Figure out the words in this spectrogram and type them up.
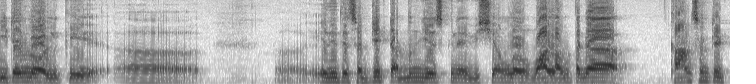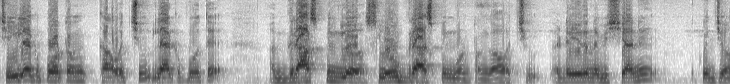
ఈ టైంలో వాళ్ళకి ఏదైతే సబ్జెక్ట్ అర్థం చేసుకునే విషయంలో వాళ్ళు అంతగా కాన్సన్ట్రేట్ చేయలేకపోవటం కావచ్చు లేకపోతే గ్రాస్పింగ్లో స్లో గ్రాస్పింగ్ ఉండటం కావచ్చు అంటే ఏదైనా విషయాన్ని కొంచెం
